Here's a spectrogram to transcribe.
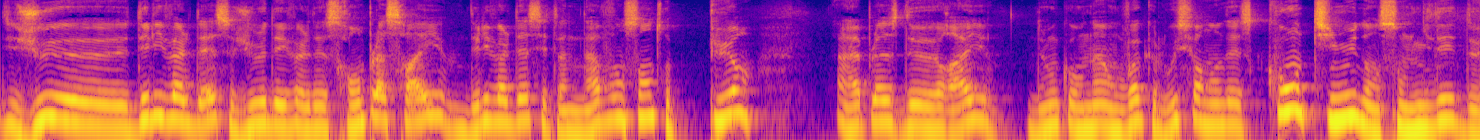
Julio Deli Valdez. Julio Deli Valdez remplace Rai. Deli Valdez est un avant-centre pur à la place de Rai. Donc on, a, on voit que Luis Fernandez continue dans son idée de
